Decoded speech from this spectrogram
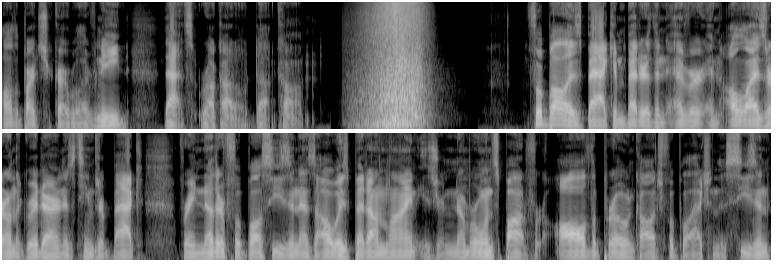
all the parts your car will ever need. That's rockauto.com. Football is back and better than ever, and all eyes are on the gridiron as teams are back for another football season. As always, Bet Online is your number one spot for all the pro and college football action this season.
